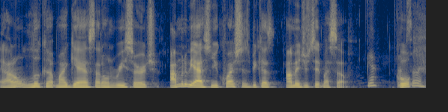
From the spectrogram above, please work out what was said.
and I don't look up my guests. I don't research. I'm going to be asking you questions because I'm interested myself. Cool. Absolutely.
